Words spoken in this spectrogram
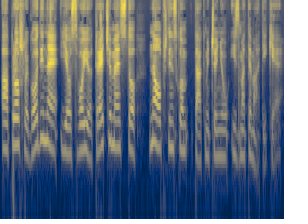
a prošle godine je osvojio treće mesto na opštinskom takmičenju iz matematike.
